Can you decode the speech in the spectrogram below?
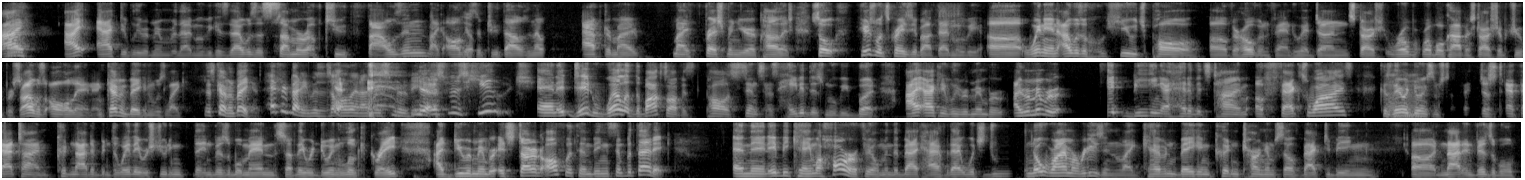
I I actively remember that movie because that was a summer of 2000, like August of 2000. That was after my my freshman year of college. So here's what's crazy about that movie. Uh, went in, I was a huge Paul uh, Verhoeven fan who had done Star Robo, RoboCop and Starship Troopers. So I was all in, and Kevin Bacon was like, "It's Kevin Bacon," Everybody was Yeah. all in on this movie. Yeah. This was huge. and it did well at the box office. Paul since has hated this movie, but I actively remember. I remember it being ahead of its time effects wise because they were Mhm. doing some stuff that just at that time could not have been the way they were shooting the invisible man and the stuff they were doing looked great i do remember it started off with him being sympathetic and then it became a horror film in the back half of that which no rhyme or reason like kevin bacon couldn't turn himself back to being uh, not invisible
